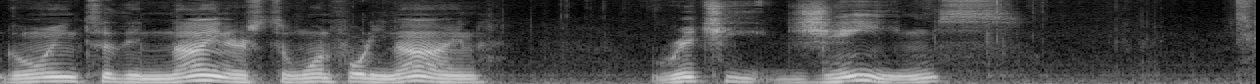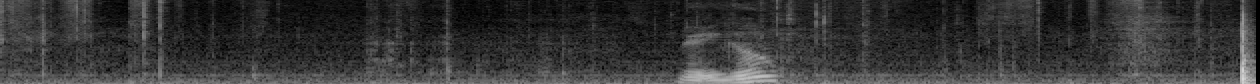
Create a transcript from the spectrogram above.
Going to the Niners to 149, Richie James. There you go.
